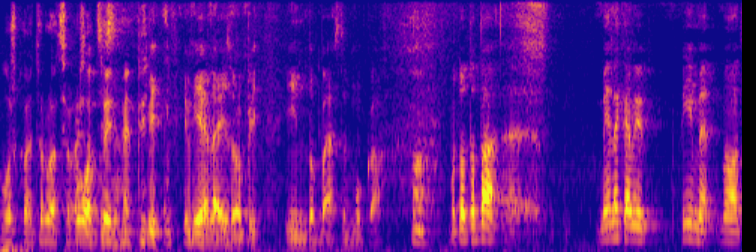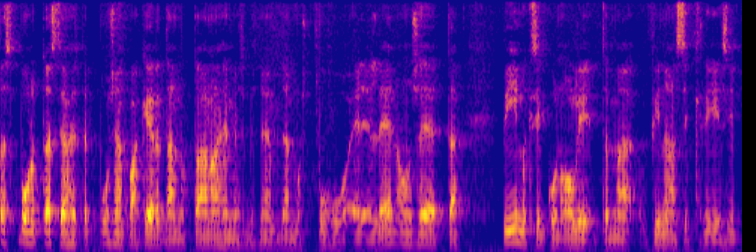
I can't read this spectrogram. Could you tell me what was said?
usko, että ruotsalaiset on tyhmempi. vielä isompi into päästä mukaan. No. Mutta tota, meillä kävi viime, mä oon tässä puhunut tästä aiheesta useampaan kertaan, mutta tämä on aihe, mistä meidän pitää puhua edelleen, on se, että viimeksi kun oli tämä finanssikriisi,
